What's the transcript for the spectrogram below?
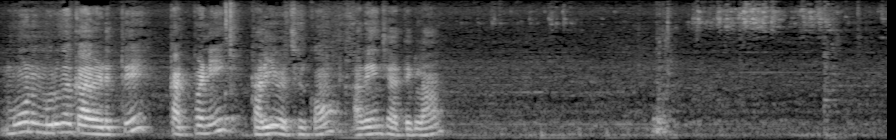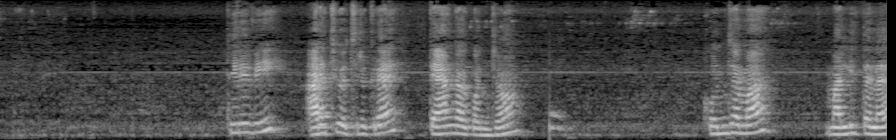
மூணு முருங்கைக்காய் எடுத்து கட் பண்ணி கழுவி வச்சிருக்கோம். அதையும் சேர்த்துக்கலாம். திருவி அரைச்சி வச்சிருக்கிற தேங்காய் கொஞ்சம் கொஞ்சமா மல்லித்தலை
